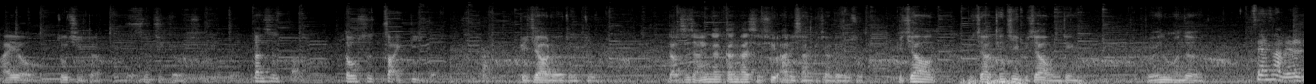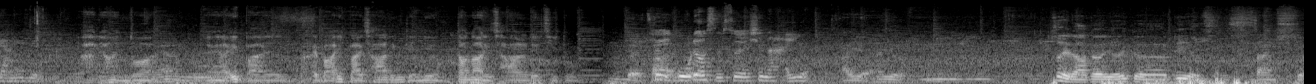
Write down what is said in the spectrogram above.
还有竹崎的十几个是有，但是都是在地的，比较留得住。老实讲，应该刚开始去阿里山比较留得住，比较比较天气比较稳定，不会那么热。山上比较凉一点。啊，凉很多啊！哎呀，一百海拔一百差零点六，到那里差了六七度。对，所以五六十岁现在还有，还有，还有，最老的有一个六十三岁。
